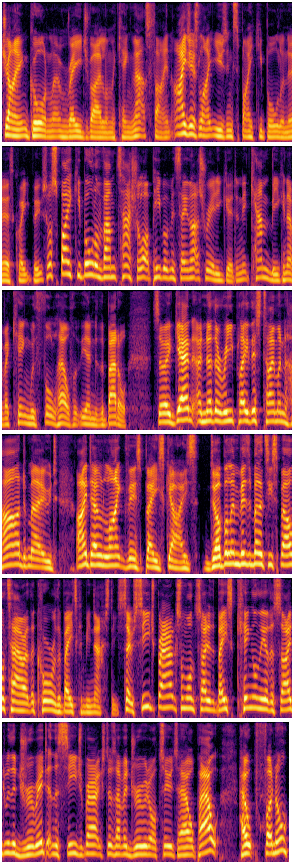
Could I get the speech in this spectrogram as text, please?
Giant Gauntlet and Rage Vial on the King. That's fine. I just like using Spiky Ball and Earthquake Boots. Or Spiky Ball and Vampstache. A lot of people have been saying that's really good. And it can be. You can have a King with full health at the end of the battle. So again, another replay, this time on hard mode. I don't like this base, guys. Double invisibility spell tower at the core of the base can be nasty. So Siege Barracks on one side of the base, King on the other side with a Druid. And the Siege Barracks does have a Druid or two to help out, help funnel.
